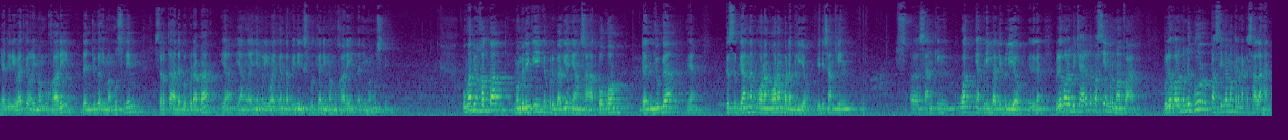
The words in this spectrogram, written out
ya diriwayatkan oleh Imam Bukhari dan juga Imam Muslim serta ada beberapa ya yang lainnya meriwayatkan tapi ini disebutkan Imam Bukhari dan Imam Muslim. Umar bin Khattab memiliki kepribadian yang sangat kokoh dan juga ya kesegangan orang-orang pada beliau. Jadi saking uh, saking kuatnya pribadi beliau, gitu kan. Beliau kalau bicara itu pasti yang bermanfaat. Beliau kalau menegur pasti memang karena kesalahan.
